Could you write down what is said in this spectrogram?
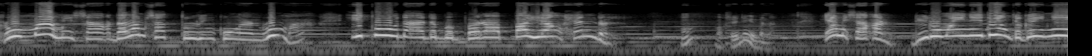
Rumah misal dalam satu lingkungan rumah itu udah ada beberapa yang handle. Hmm? maksudnya gimana? Ya misalkan di rumah ini itu yang jaga ini.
